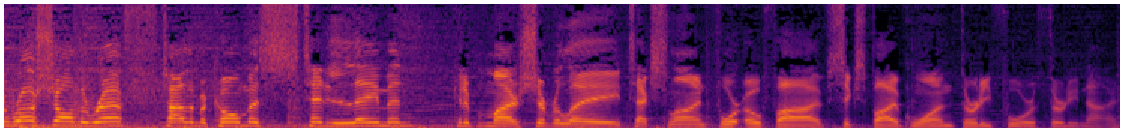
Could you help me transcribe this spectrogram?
The rush on the ref. Tyler McComas, Teddy Lehman, Knippelmier Chevrolet text line 405 651 3439.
